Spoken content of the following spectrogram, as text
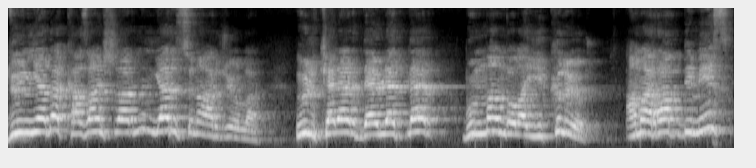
dünyada kazançlarının yarısını harcıyorlar. Ülkeler, devletler bundan dolayı yıkılıyor. Ama Rabbimiz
